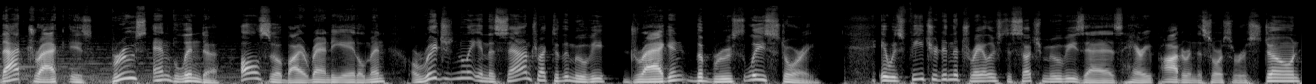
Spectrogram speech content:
That track is Bruce and Linda, also by Randy Edelman, originally in the soundtrack to the movie Dragon the Bruce Lee Story. It was featured in the trailers to such movies as Harry Potter and the Sorcerer's Stone,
